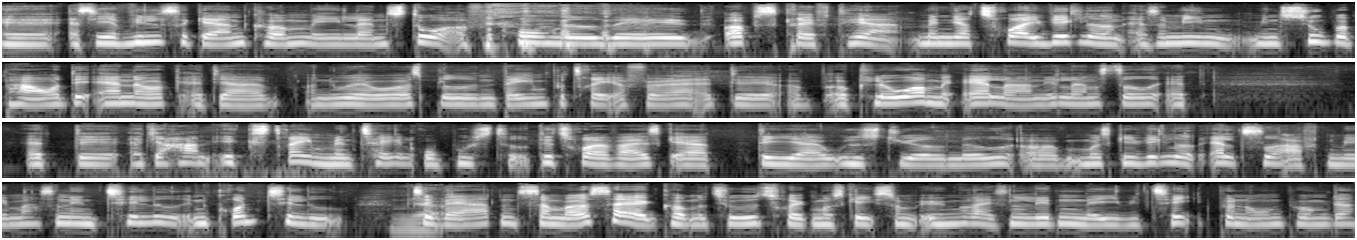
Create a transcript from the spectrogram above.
Øh, altså, jeg ville så gerne komme med en eller anden stor og forkromet øh, opskrift her, men jeg tror i virkeligheden, altså min, min superpower, det er nok, at jeg, og nu er jeg jo også blevet en dame på 43, at, øh, og, og klogere med alderen et eller andet sted, at, at, øh, at jeg har en ekstrem mental robusthed. Det tror jeg faktisk er det, jeg er udstyret med, og måske i virkeligheden altid har haft med mig. Sådan en tillid, en grundtillid ja. til verden, som også er kommet til udtryk måske som yngre, i sådan lidt en naivitet på nogle punkter,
